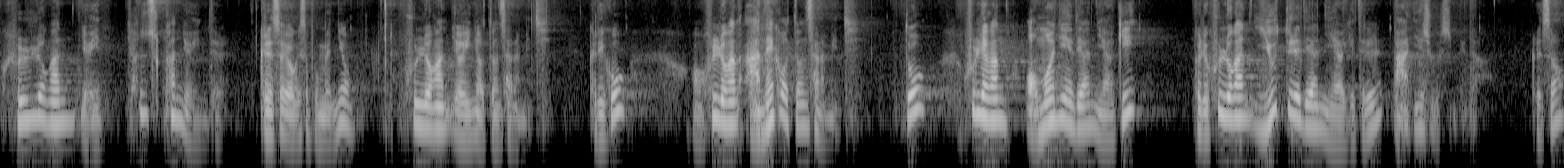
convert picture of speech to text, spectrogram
훌륭한 여인, 현숙한 여인들. 그래서 여기서 보면요, 훌륭한 여인이 어떤 사람인지, 그리고 어, 훌륭한 아내가 어떤 사람인지, 또 훌륭한 어머니에 대한 이야기, 그리고 훌륭한 이웃들에 대한 이야기들을 많이 해주고 있습니다. 그래서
